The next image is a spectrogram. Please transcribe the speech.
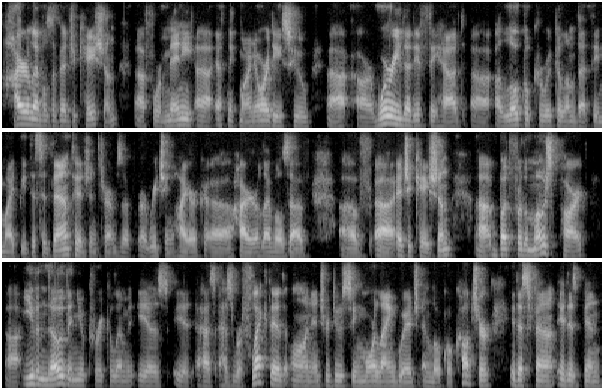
higher levels of education uh, for many uh, ethnic minorities who uh, are worried that if they had uh, a local curriculum that they might be disadvantaged in terms of uh, reaching higher uh, higher levels of of education. but for the most part, uh, even though the new curriculum is it has has reflected on introducing more language and local culture, it has found it has been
